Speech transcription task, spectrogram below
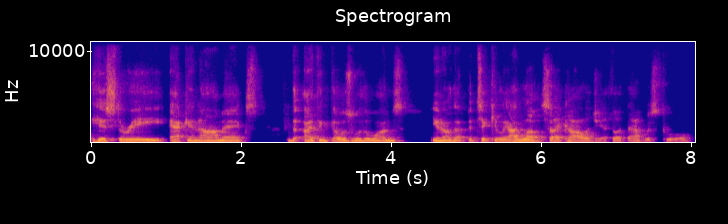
history, economics, I think those were the ones, you know, that particularly I loved psychology. I thought that was cool.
